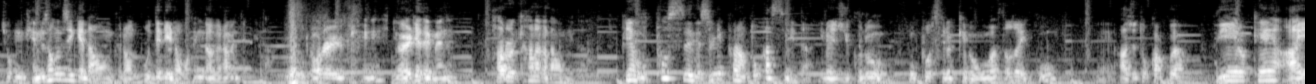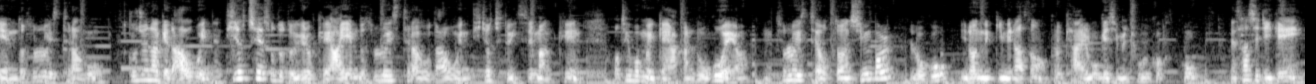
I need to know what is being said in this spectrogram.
조금 감성지게 나온 그런 모델이라고 생각을 하면 됩니다. 이거를 이렇게 열게 되면은 바로 이렇게 하나가 나옵니다. 그냥 우포스 그 슬리퍼랑 똑같습니다. 이런 식으로 우포스 이렇게 로고가 써져 있고 네, 아주 똑같고요. 위에 이렇게 I am the soloist라고 꾸준하게 나오고 있는 티셔츠에서도 이렇게 I am the soloist라고 나오고 있는 티셔츠도 있을 만큼 어떻게 보면 이렇게 약간 로고예요. 음, 솔로이스트의 어떤 심벌, 로고 이런 느낌이라서 그렇게 알고 계시면 좋을 것 같고 사실 이게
